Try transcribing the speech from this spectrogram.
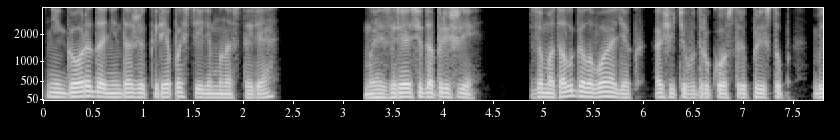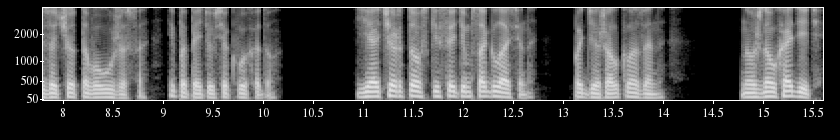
Ни города, ни даже крепости или монастыря. Мы зря сюда пришли. Замотал головой Олег, ощутив вдруг острый приступ безотчетного ужаса и попятился к выходу. «Я чертовски с этим согласен», — поддержал Клазен. «Нужно уходить».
